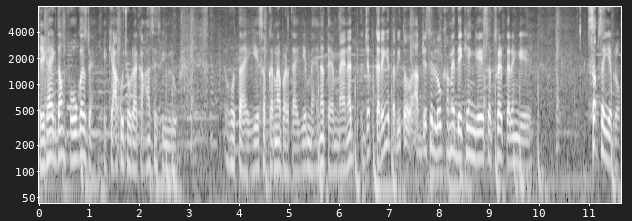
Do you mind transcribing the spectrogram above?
देखा, एकदम फोकस्ड है कि क्या कुछ हो रहा है, कहाँ से सीन लूँ? होता है, ये सब करना पड़ता है, ये मेहनत है, मेहनत जब करेंगे तभी तो आप जैसे लोग हमें देखेंगे सब्सक्राइब करेंगे। सब सही है ब्रो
